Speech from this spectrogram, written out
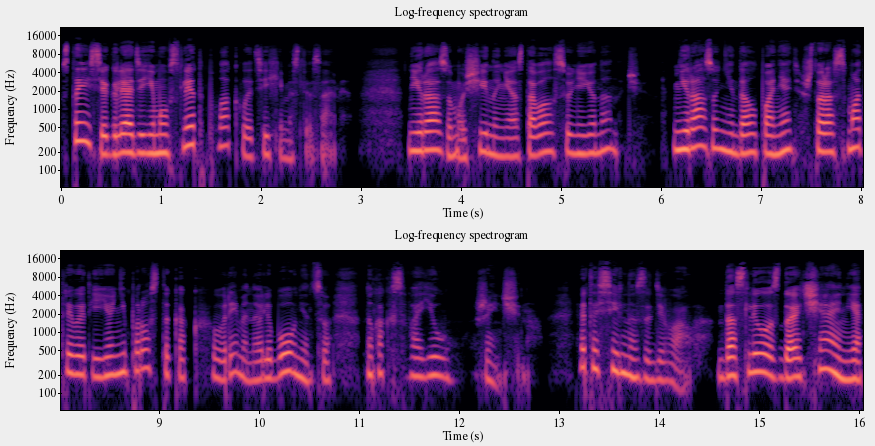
Стейси, глядя ему вслед, плакала тихими слезами. Ни разу мужчина не оставался у нее на ночь. Ни разу не дал понять, что рассматривает ее не просто как временную любовницу, но как свою женщину. Это сильно задевало. До слез, до отчаяния,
